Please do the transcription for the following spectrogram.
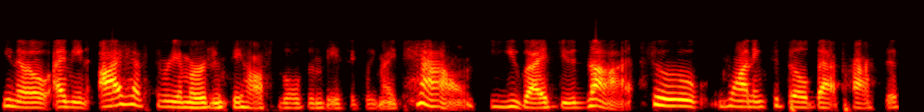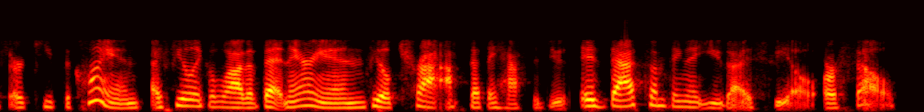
you know, I mean, I have three emergency hospitals in basically my town. You guys do not. So wanting to build that practice or keep the clients, I feel like a lot of veterinarians feel trapped that they have to do. Is that something that you guys feel or felt?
